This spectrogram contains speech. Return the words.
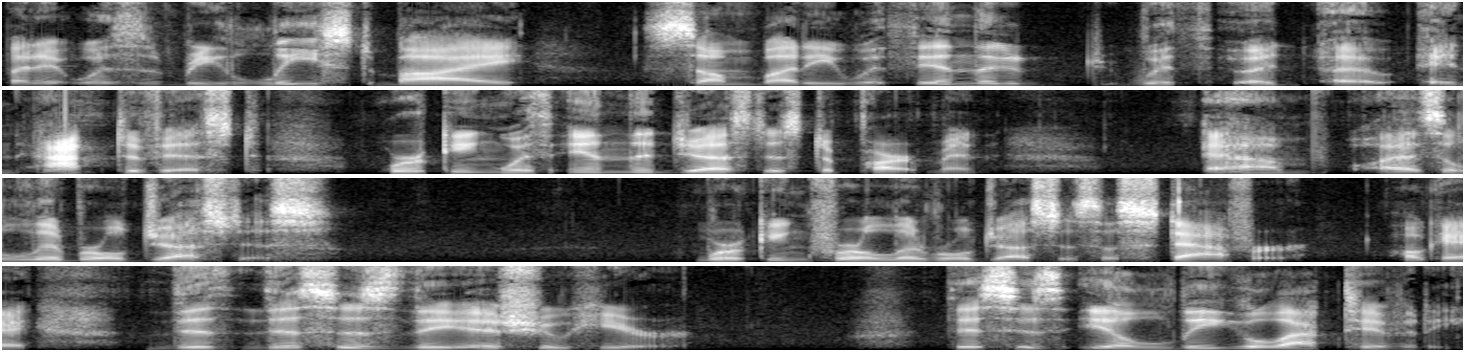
But it was released by somebody within the with a, a, an activist working within the Justice Department um, as a liberal justice, working for a liberal justice, a staffer. Okay, this this is the issue here. This is illegal activity.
